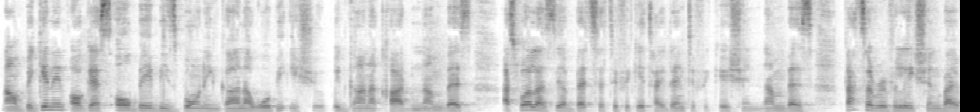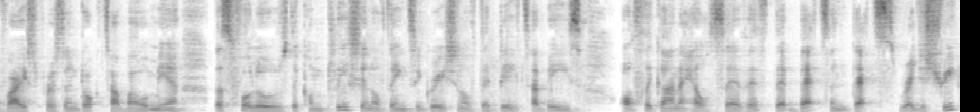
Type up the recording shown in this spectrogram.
Now, beginning August, all babies born in Ghana will be issued with Ghana card numbers as well as their birth certificate identification numbers. That's a revelation by Vice President Dr. Bawumia. This follows the completion of the integration of the database of the Ghana Health Service, the Births and Deaths Registry,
